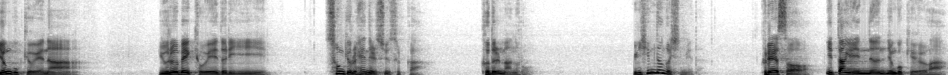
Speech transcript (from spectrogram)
영국 교회나 유럽의 교회들이 성교를 해낼 수 있을까? 그들만으로. 이게 힘든 것입니다. 그래서 이 땅에 있는 영국 교회와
